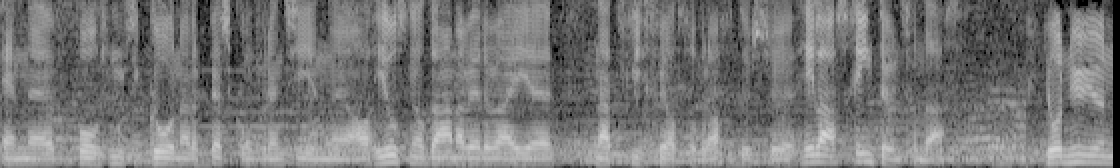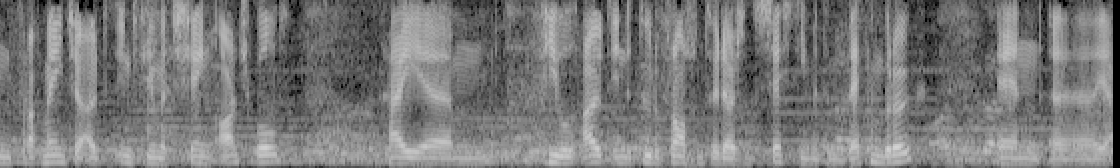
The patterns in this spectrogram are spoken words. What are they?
En uh, vervolgens moest ik door naar de persconferentie. En uh, al heel snel daarna werden wij naar het vliegveld gebracht. Dus helaas geen Teuns vandaag. Je hoort nu een fragmentje uit het interview met Shane Archbold. Hij ehm, viel uit in de Tour de France van 2016 met een bekkenbreuk. En uh, ja,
